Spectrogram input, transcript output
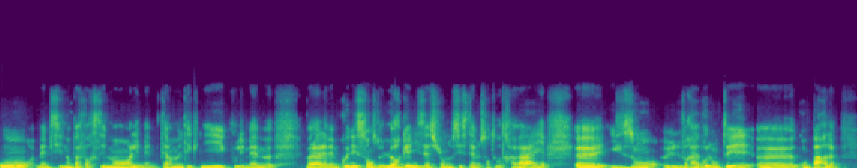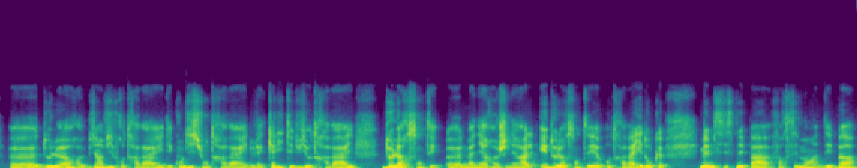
ont, même s'ils n'ont pas forcément les mêmes termes techniques ou les mêmes, voilà, la même connaissance de l'organisation de nos systèmes de santé au travail, ils ont une vraie volonté qu'on parle euh, de leur bien vivre au travail, des conditions de travail, de la qualité de vie au travail, de leur santé euh, de manière générale et de leur santé au travail. Et donc, même si ce n'est pas forcément un débat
